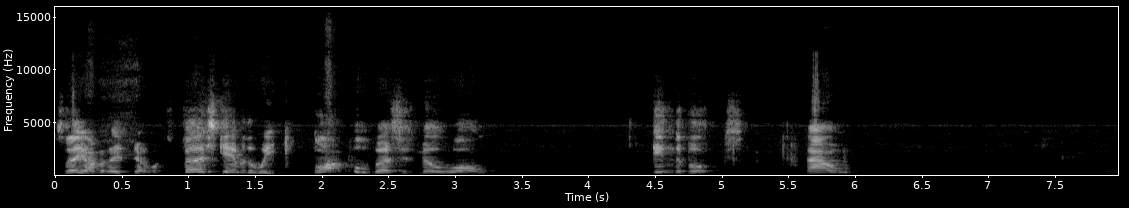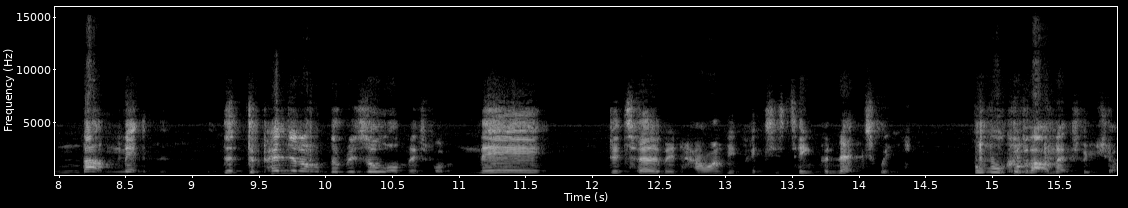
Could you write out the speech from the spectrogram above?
So there you have it, ladies and gentlemen. First game of the week: Blackpool versus Millwall in the books. Now that may, the, depending on the result on this one may determine how Andy picks his team for next week. But we'll cover that on next week's show.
